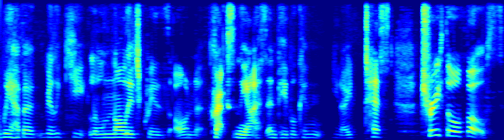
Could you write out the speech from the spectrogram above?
we have a really cute little knowledge quiz on cracks in the ice and people can, you know, test truth or false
